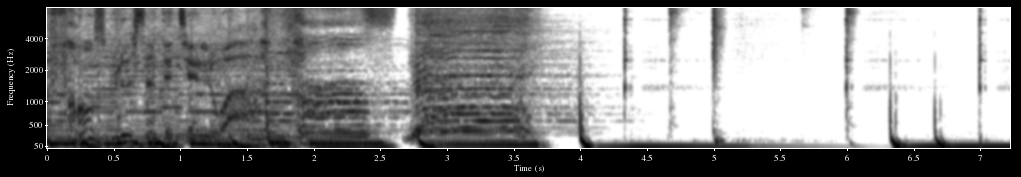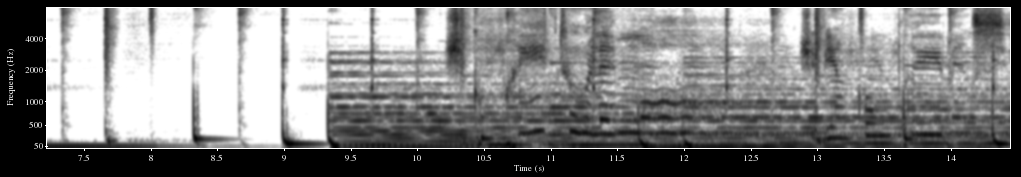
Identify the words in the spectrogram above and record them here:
France Bleu Saint-Étienne-Loire. J'ai bien compris, merci.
